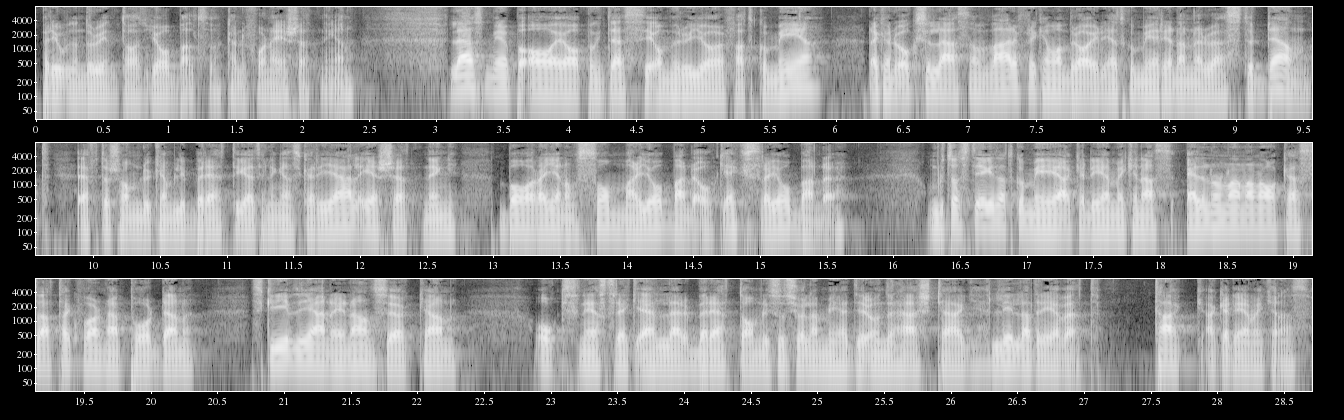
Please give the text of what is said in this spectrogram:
Perioden då du inte har ett jobb alltså kan du få den här ersättningen. Läs mer på aia.se om hur du gör för att gå med. Där kan du också läsa om varför det kan vara en bra idé att gå med redan när du är student. Eftersom du kan bli berättigad till en ganska rejäl ersättning bara genom sommarjobbande och extrajobbande. Om du tar steget att gå med i Akademikernas eller någon annan a-kassa tack vare den här podden. Skriv det gärna i din ansökan och snedstreck eller berätta om det i sociala medier under hashtag lilla drevet. Tack Akademikernas.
